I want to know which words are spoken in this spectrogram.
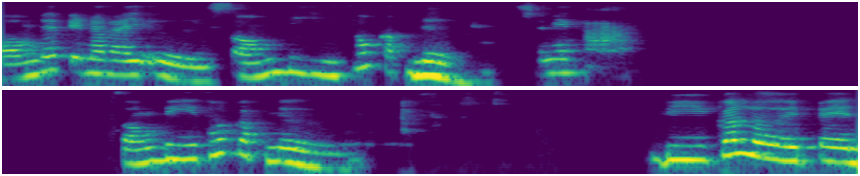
2 ได้เป็นอะไรเอ่ย 2b เท่ากับ 1 ใช่ไหมคะ 2b เท่ากับ1 b ก็เลยเป็น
